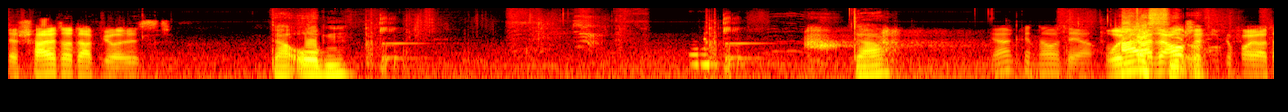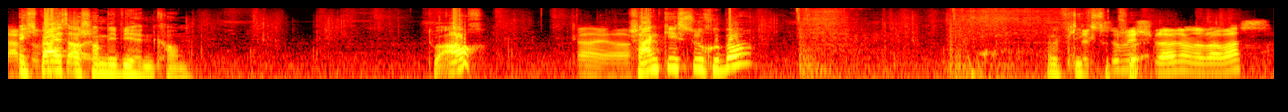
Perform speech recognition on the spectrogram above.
Der Schalter dafür ist. Da oben. Da. Ja, genau der. Wo ich Ah, ich gerade auch schon gefeuert habe. Ich weiß auch schon, wie wir hinkommen. Du auch? Ja, ja. Schank, gehst du rüber? Dann fliegst Willst du du mich schleudern oder was?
